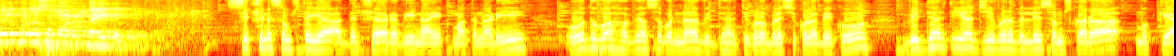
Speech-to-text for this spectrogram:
ಬೀಳ್ಕೊಡುವ ಸಮಾರಂಭ ಇದು. ಶಿಕ್ಷಣ ಸಂಸ್ಥೆಯ ಅಧ್ಯಕ್ಷ ರವಿ ನಾಯಕ್ ಮಾತನಾಡಿ, ಓದುವ ಹವ್ಯಾಸವನ್ನ ವಿದ್ಯಾರ್ಥಿಗಳು ಬೆಳೆಸಿಕೊಳ್ಳಬೇಕು. ವಿದ್ಯಾರ್ಥಿಯ ಜೀವನದಲ್ಲಿ ಸಂಸ್ಕಾರ ಮುಖ್ಯ.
